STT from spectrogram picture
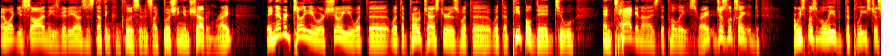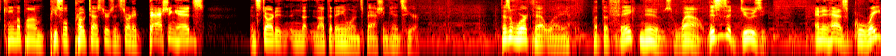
And what you saw in these videos is nothing conclusive. It's like pushing and shoving, right? They never tell you or show you what the what the protesters, what the what the people did to antagonize the police, right? It just looks like are we supposed to believe that the police just came upon peaceful protesters and started bashing heads and started not, that anyone's bashing heads here. It doesn't work that way. But the fake news, wow, this is a doozy and it has great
